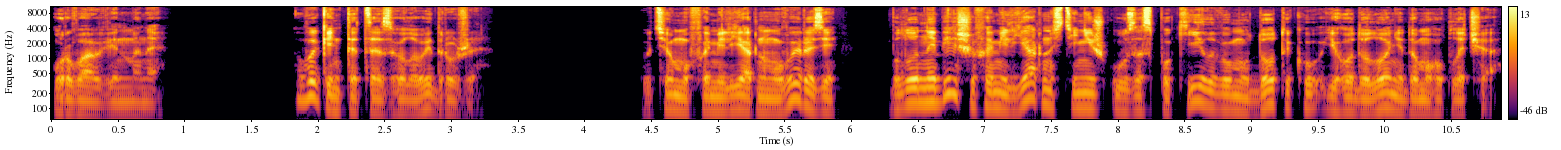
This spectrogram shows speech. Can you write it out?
урвав він мене. Викиньте це з голови, друже. У цьому фамільярному виразі було не більше фамільярності, ніж у заспокійливому дотику його долоні до мого плеча.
